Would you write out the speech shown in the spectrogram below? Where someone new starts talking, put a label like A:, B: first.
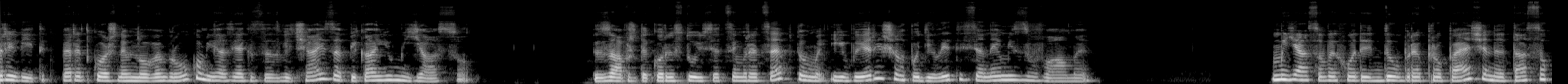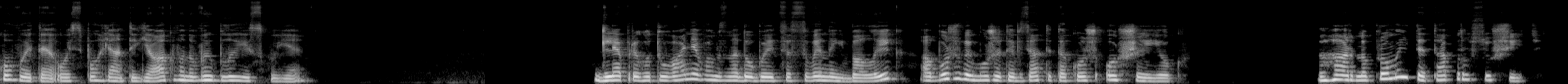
A: Привіт! Перед кожним новим роком я, як зазвичай, запікаю м'ясо. Завжди користуюся цим рецептом і вирішила поділитися ним із вами. М'ясо виходить добре пропечене та соковите. Ось погляньте, як воно виблискує. Для приготування вам знадобиться свиний балик, або ж ви можете взяти також ошийок. Гарно промийте та просушіть.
